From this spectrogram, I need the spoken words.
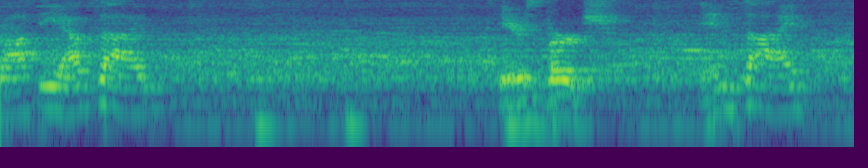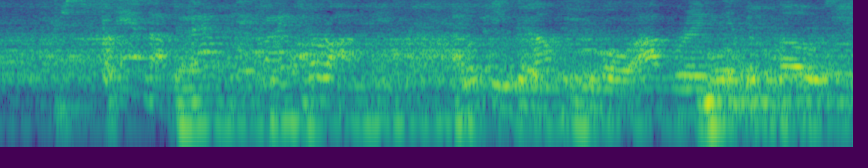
Rossi outside. Here's Bertsch. Inside. And the basket by Taurasi. Looking comfortable operating in the post.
